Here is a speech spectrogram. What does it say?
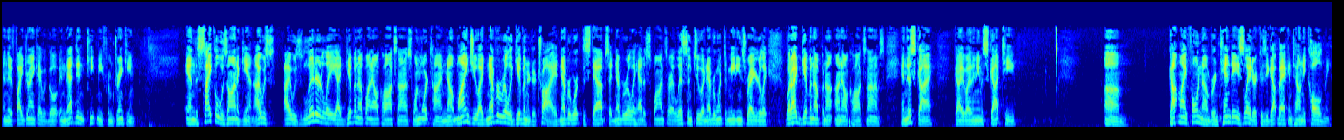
And that if I drank, I would go. And that didn't keep me from drinking. And the cycle was on again. I was I was literally, I'd given up on Alcoholics Anonymous one more time. Now, mind you, I'd never really given it a try. I'd never worked the steps. I'd never really had a sponsor I listened to. I never went to meetings regularly. But I'd given up on, on Alcoholics Anonymous. And this guy, guy by the name of Scott T, um, got my phone number, and 10 days later, because he got back in town, he called me.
